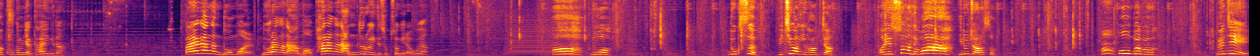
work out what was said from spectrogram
와 구급약 다행이다. 빨강은 normal 노랑은 armor 파랑은 안드로이드 속성이라고요? 아 우와. 녹스 미치광이 과학자. 아 얘 수상한데. 와! 이럴 줄 알았어 어 뭐야 뭐야. 왠지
